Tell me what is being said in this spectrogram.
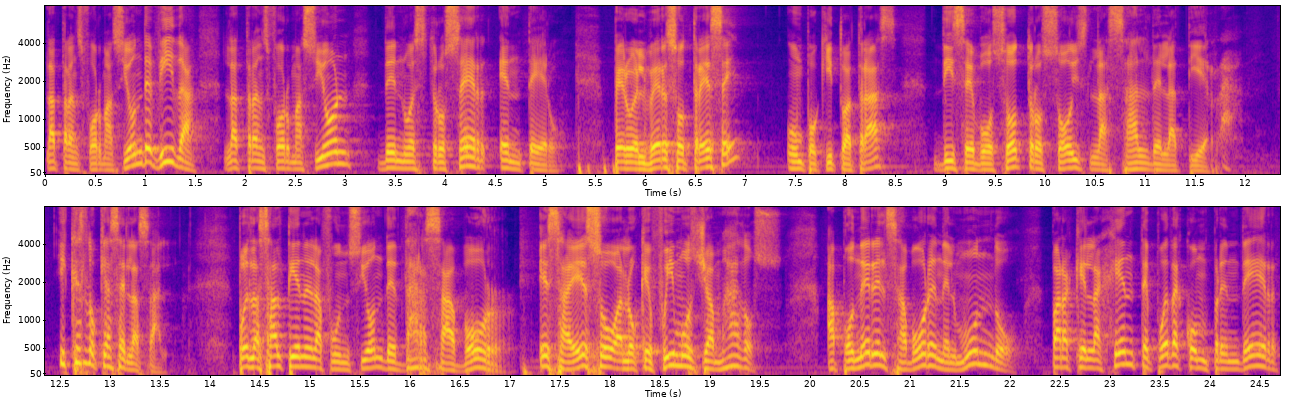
la transformación de vida, la transformación de nuestro ser entero. Pero el verso 13, un poquito atrás, dice, vosotros sois la sal de la tierra. ¿Y qué es lo que hace la sal? Pues la sal tiene la función de dar sabor. Es a eso a lo que fuimos llamados, a poner el sabor en el mundo, para que la gente pueda comprender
